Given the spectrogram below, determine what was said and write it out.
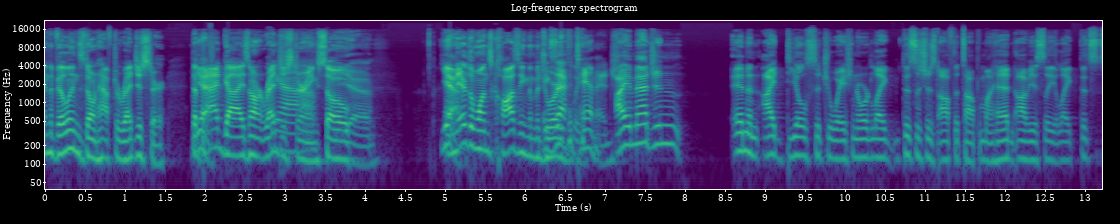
And the villains don't have to register. The Yeah. bad guys aren't registering, Yeah. so Yeah. yeah, and they're the ones causing the majority exactly. of the damage. I imagine in an ideal situation, or like this is just off the top of my head. Obviously, like this.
